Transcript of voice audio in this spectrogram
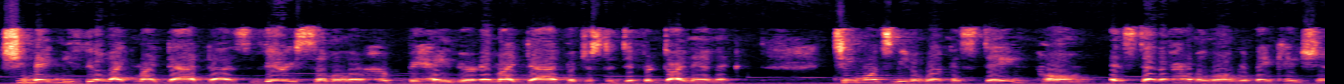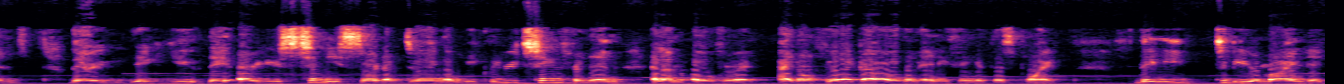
She made me feel like my dad does, very similar, her behavior and my dad, but just a different dynamic. Team wants me to work and stay home instead of having longer vacations. They're, they, they are used to me sort of doing a weekly routine for them, and I'm over it. I don't feel like I owe them anything at this point. They need to be reminded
